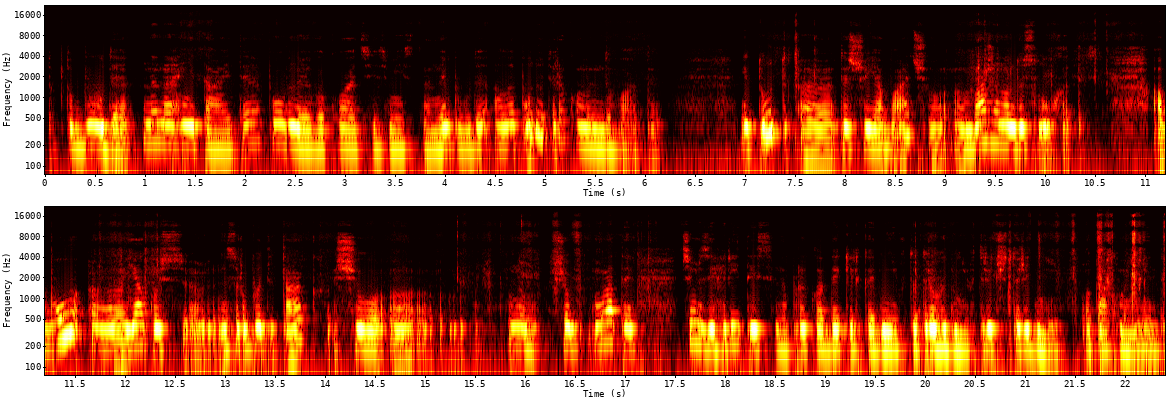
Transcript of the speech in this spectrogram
Тобто буде, не нагнітайте, повної евакуації з міста не буде, але будуть рекомендувати. І тут е, те, що я бачу, бажано дослухатись. Або е, якось е, зробити так, що е, ну, щоб мати чим зігрітись, наприклад, декілька днів, до трьох днів, 3-4 дні. Отак мені йде.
